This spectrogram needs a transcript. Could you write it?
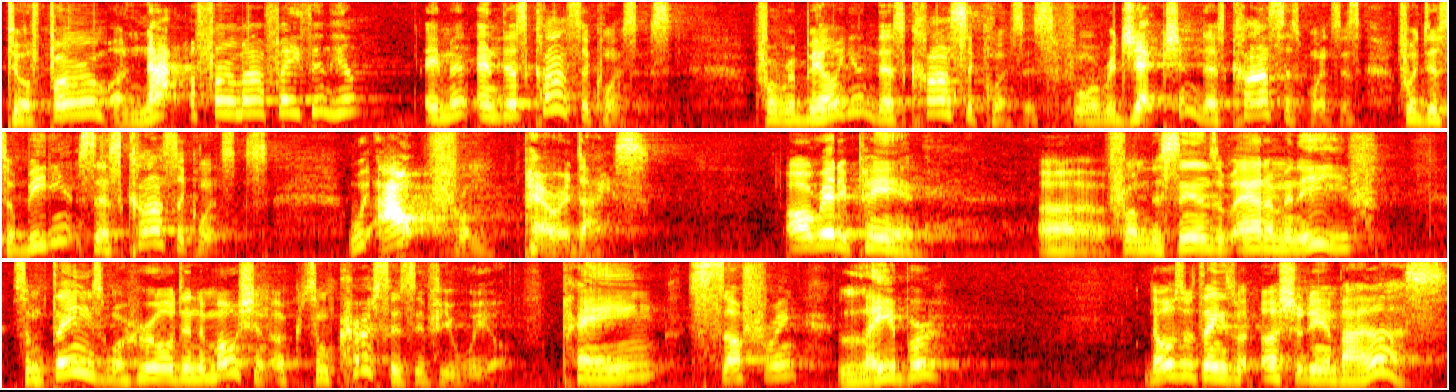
To affirm or not affirm our faith in him. Amen. And there's consequences. For rebellion, there's consequences. For rejection, there's consequences. For disobedience, there's consequences. We're out from paradise, already paying uh, from the sins of Adam and Eve. Some things were hurled into motion, some curses, if you will pain, suffering, labor. Those are things that were ushered in by us.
